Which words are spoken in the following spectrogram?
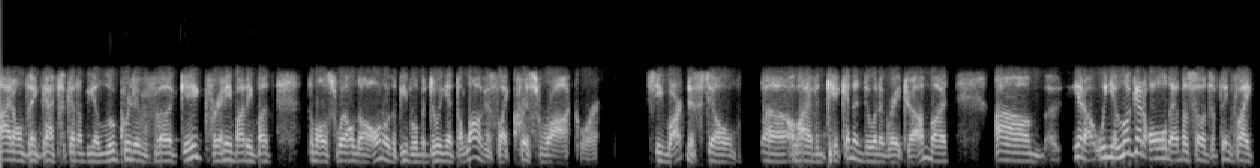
I don't think that's going to be a lucrative uh, gig for anybody but the most well known or the people who've been doing it the longest, like Chris Rock or Steve Martin is still uh, alive and kicking and doing a great job. But um, you know, when you look at old episodes of things like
